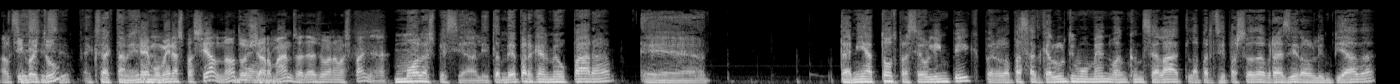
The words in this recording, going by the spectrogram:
el Kiko Sí, i tu? sí, sí, exactament. Que moment especial, no? Dos Molt. germans allà jugant amb Espanya. molt especial i també perquè el meu pare eh, tenia tot per ser olímpic però l'ha passat que a l'últim moment ho han cancel·lat la participació de Brasil a l'Olimpiada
